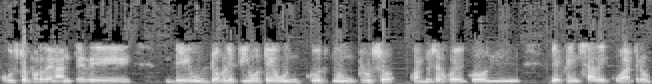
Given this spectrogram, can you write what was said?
justo por delante de, de un doble pivote o incluso cuando se juegue con defensa de cuatro,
